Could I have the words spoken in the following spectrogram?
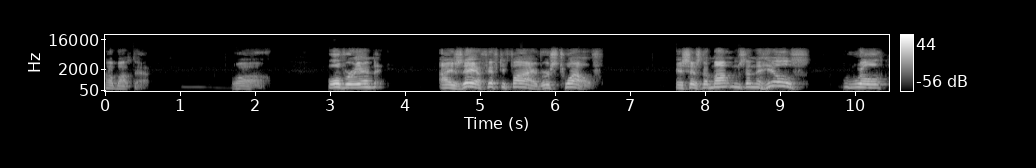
How about that? Wow. Over in Isaiah 55, verse 12, it says, The mountains and the hills will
